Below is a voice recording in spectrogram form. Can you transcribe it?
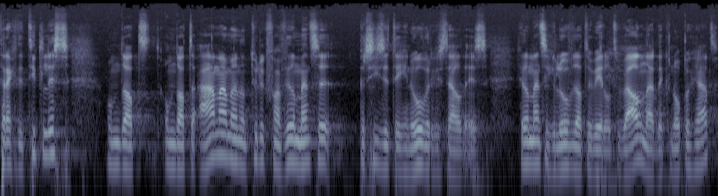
terechte titel is, omdat, omdat de aanname natuurlijk van veel mensen precies het tegenovergestelde is. Veel mensen geloven dat de wereld wel naar de knoppen gaat,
